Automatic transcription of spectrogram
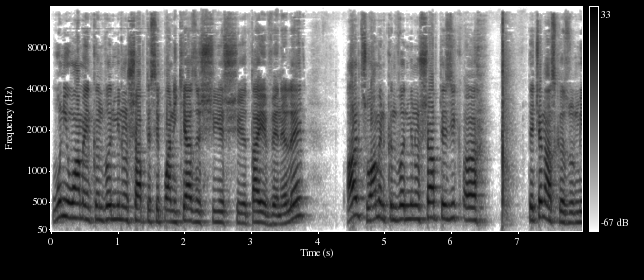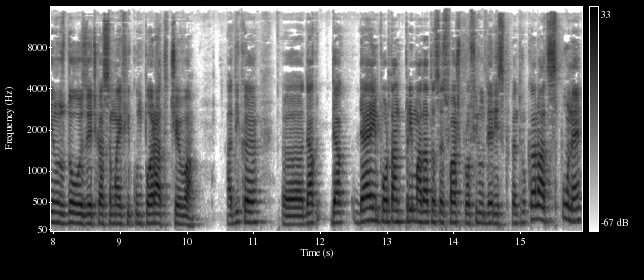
unii oameni când văd minus 7 se panichează și își taie venele, alți oameni când văd minus 7 zic, ah, de ce n-a scăzut minus 20 ca să mai fi cumpărat ceva? Adică uh, de aia e important prima dată să-ți faci profilul de risc, pentru că ăla îți spune,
